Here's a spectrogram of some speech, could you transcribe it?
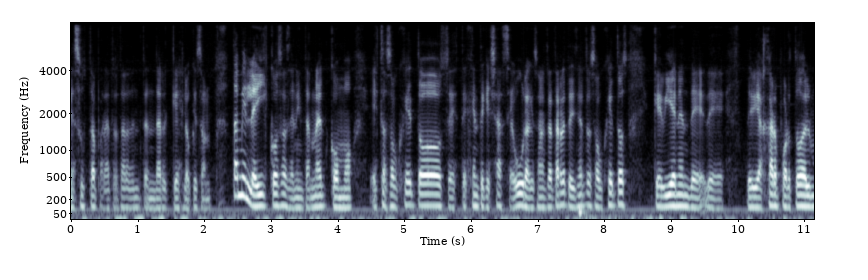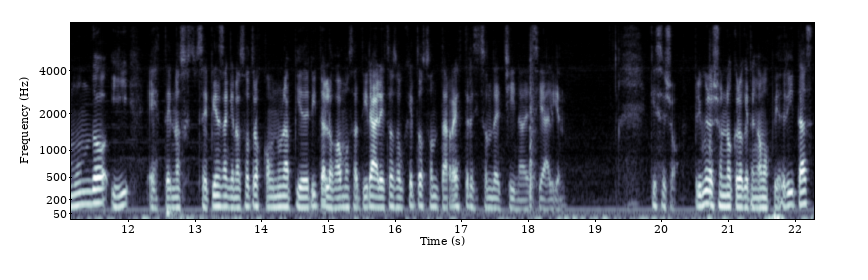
Me asusta para tratar de entender qué es lo que son. También leí cosas en internet como estos objetos, este, gente que ya asegura que son extraterrestres, diciendo estos objetos que vienen de, de, viajar por todo el mundo y este, se piensan que nosotros con una piedrita los vamos a tirar. Estos objetos son terrestres y son de China, decía alguien. Qué sé yo. Primero yo no creo que tengamos piedritas.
